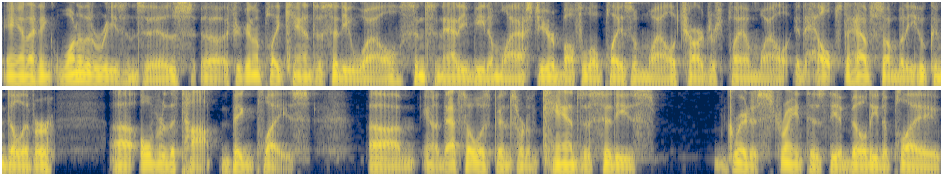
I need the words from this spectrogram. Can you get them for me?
And I think one of the reasons is uh, if you're going to play Kansas City well, Cincinnati beat them last year, Buffalo plays them well, Chargers play them well. It helps to have somebody who can deliver uh, over the top, big plays. Um, you know, that's always been sort of Kansas City's greatest strength is the ability to play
